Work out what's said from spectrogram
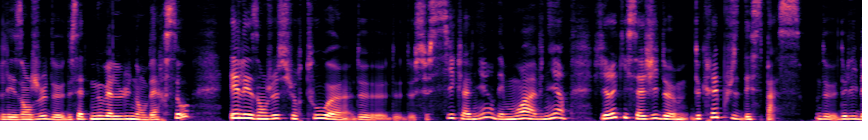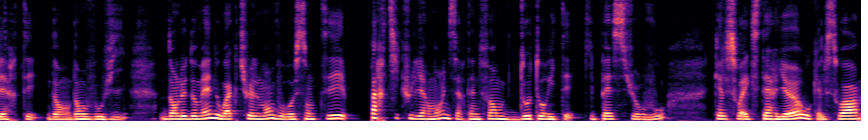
les enjeux de, cette nouvelle lune en verso et les enjeux surtout euh, de, ce cycle à venir, des mois à venir, je dirais qu'il s'agit de créer plus d'espace de, liberté dans, vos vies, dans le domaine où actuellement vous ressentez particulièrement une certaine forme d'autorité qui pèse sur vous, qu'elle soit extérieure ou qu'elle soit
